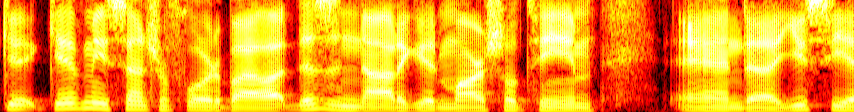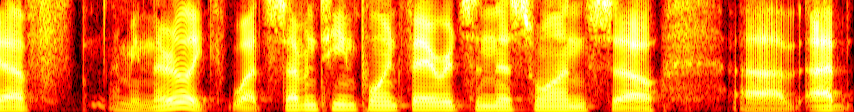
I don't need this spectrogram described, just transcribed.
give me Central Florida by a lot. This is not a good Marshall team, and uh, UCF. I mean, they're like what seventeen point favorites in this one. So uh, I,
